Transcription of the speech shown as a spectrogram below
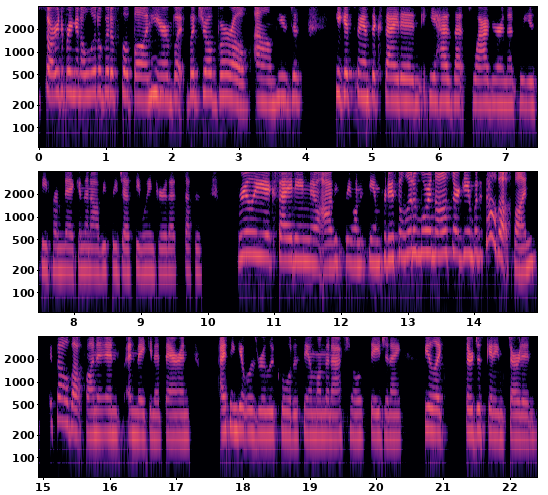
sorry to bring in a little bit of football in here, but but Joe Burrow, um, he's just he gets fans excited. He has that swagger, and that's what you see from Nick. And then obviously Jesse Winker. That stuff is really exciting. You know, obviously want to see him produce a little more in the All Star game, but it's all about fun. It's all about fun and and making it there. And I think it was really cool to see him on the national stage. And I feel like they're just getting started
